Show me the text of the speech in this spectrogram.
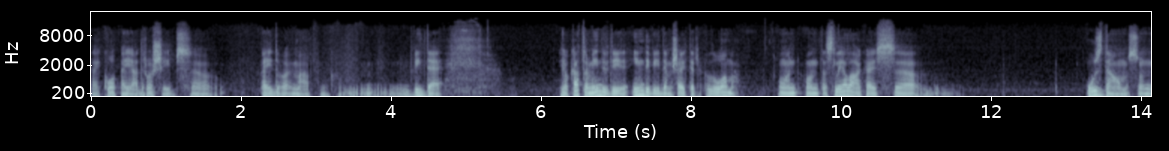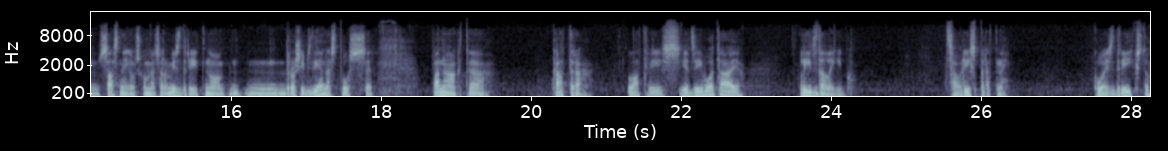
tai kopējā drošības uh, veidojumā, vidē. Jo katram individam šeit ir loma. Un, un tas lielākais uh, uzdevums un sasniegums, ko mēs varam izdarīt no mm, drošības dienesta puses, ir panākt uh, katra Latvijas iedzīvotāja līdzdalību caur izpratni, ko es drīkstu,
